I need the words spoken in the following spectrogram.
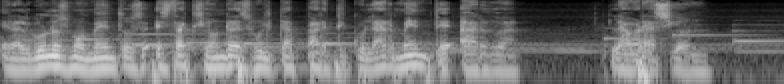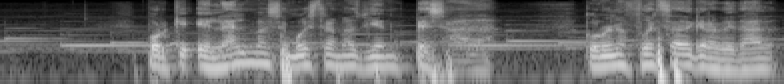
En algunos momentos esta acción resulta particularmente ardua, la oración, porque el alma se muestra más bien pesada, con una fuerza de gravedad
